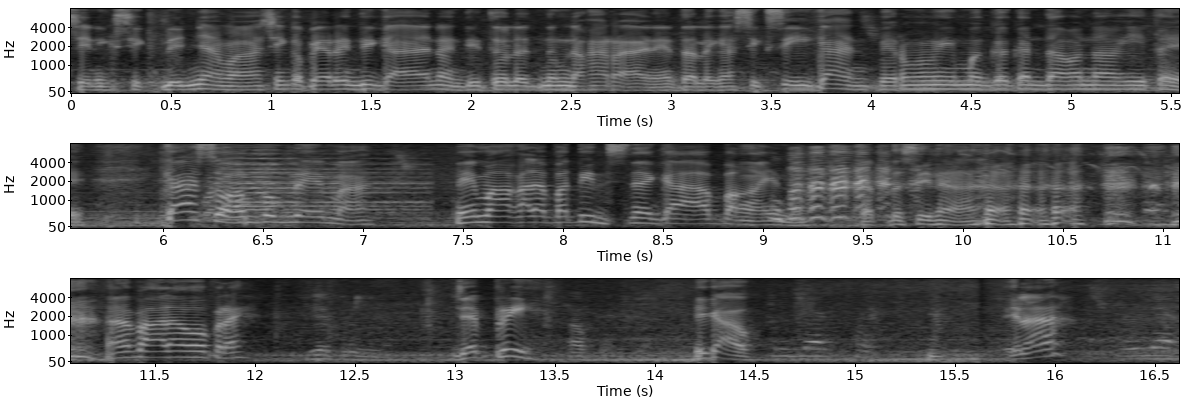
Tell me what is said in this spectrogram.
siniksik din niya mga singko. Pero hindi gaano, hindi tulad nung nakaraan. Eh, talagang siksikan. Pero may magaganda ako nakakita eh. Kaso, ang problema, may mga kalapatids na nag-aabang ngayon. Tatlo sila. ano pangalan mo, pre? Jeffrey. Jeffrey. Apo. Ikaw? Ilan? Miller.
